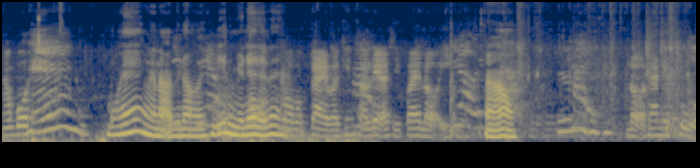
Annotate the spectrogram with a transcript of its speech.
หางบ่แห้งำโมแห้งน่ะนะพี่น้องเอ้ยลิ้นอยู่เนี่ยเนี่ยบอกไก่ว่ากินข้าวแล้วสิไปหล่ออีกอ้าวหล่อท่านได้ถั่ว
